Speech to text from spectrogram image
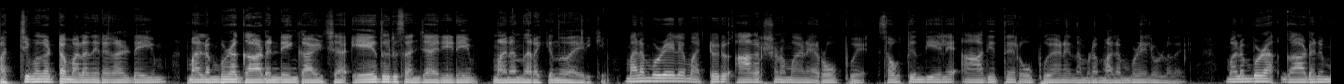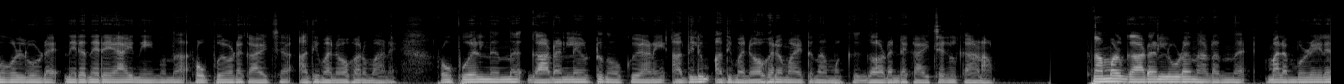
പശ്ചിമഘട്ട മലനിരകളുടെയും മലമ്പുഴ ഗാർഡന്റെയും കാഴ്ച ഏതൊരു സഞ്ചാരിയുടെയും മനം നിറയ്ക്കുന്നതായിരിക്കും. മലമ്പുഴയിലെ മറ്റൊരു ആകർഷണമാണ് റോപ്പ് വേ. സൗത്ത് ഇന്ത്യയിലെ ആദ്യത്തെ റോപ്പ് വേ ആണ് നമ്മുടെ മലമ്പുഴയിലുള്ളത്. മലമ്പുഴ ഗാർഡന് മുകളിലൂടെ നിരനിരയായി നീങ്ങുന്ന റോപ്പുവേയുടെ കാഴ്ച അതിമനോഹരമാണ്. റോപ്പുവേയിൽ നിന്ന് ഗാർഡനിലോട്ട് നോക്കുകയാണെങ്കിൽ അതിലും അതിമനോഹരമായിട്ട് നമുക്ക് ഗാർഡന്റെ കാഴ്ചകൾ കാണാം. നമ്മൾ ഗാർഡനിലൂടെ നടന്ന് മലമ്പുഴയിലെ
